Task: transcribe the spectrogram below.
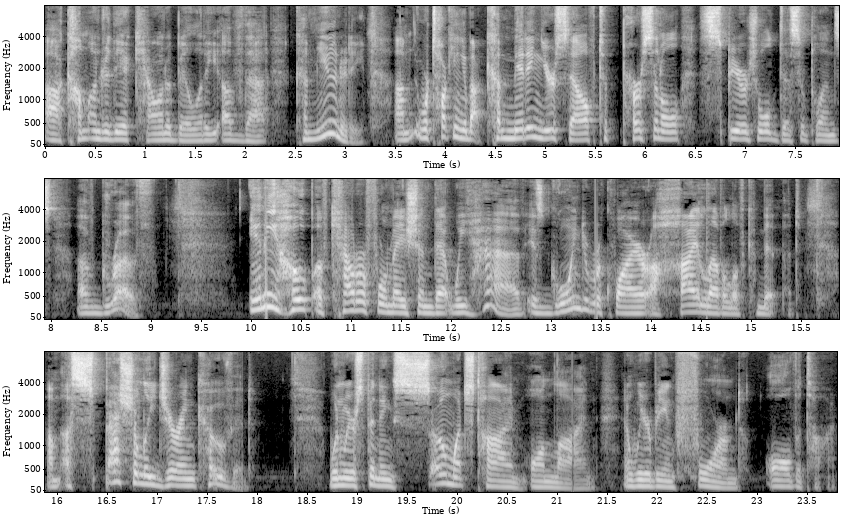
uh, come under the accountability of that community. Um, we're talking about committing yourself to personal spiritual disciplines of growth any hope of counterformation that we have is going to require a high level of commitment, um, especially during COVID, when we are spending so much time online and we are being formed all the time.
